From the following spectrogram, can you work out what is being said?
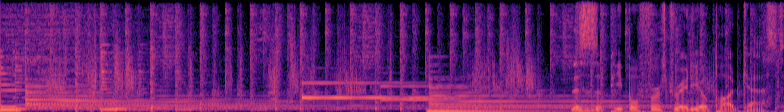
This is a People First Radio podcast.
